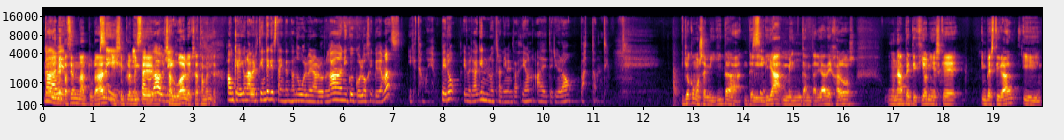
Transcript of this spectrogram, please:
una alimentación natural y simplemente saludable. saludable. exactamente. Aunque hay una vertiente que está intentando volver al orgánico, ecológico y demás, y que está muy bien. Pero es verdad que nuestra alimentación ha deteriorado bastante yo como semillita del día me encantaría dejaros una petición y es que investigad y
